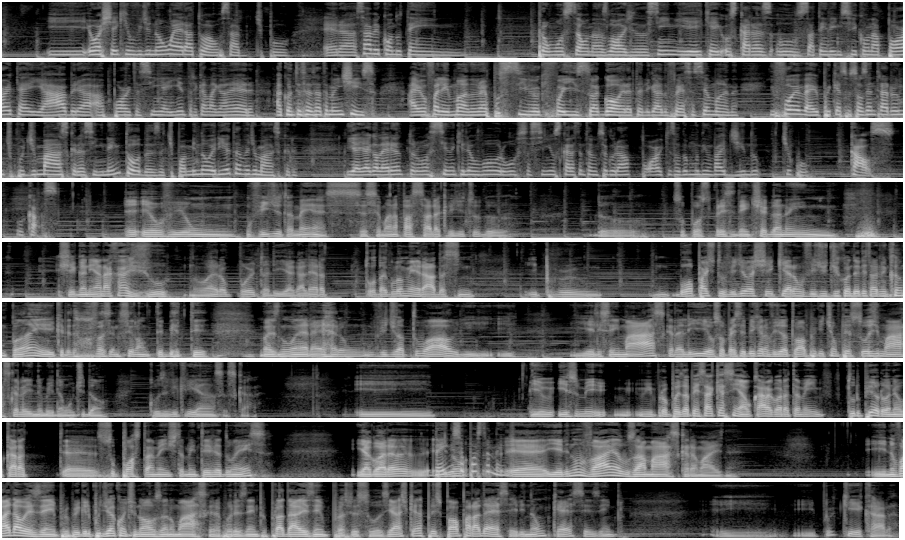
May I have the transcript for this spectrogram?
e eu achei que o vídeo não era atual, sabe? Tipo, era. Sabe quando tem promoção nas lojas assim e que os caras, os atendentes ficam na porta e abre a, porta assim, aí entra aquela galera? Aconteceu exatamente isso. Aí eu falei, mano, não é possível que foi isso agora, tá ligado? Foi essa semana. E foi, velho, porque as pessoas entraram, tipo, de máscara, assim, nem todas. Tipo, a minoria tava de máscara. E aí a galera entrou, assim, naquele alvoroço, assim, os caras tentando segurar a porta, todo mundo invadindo. Tipo, caos. O caos. Eu vi um, um vídeo também, essa semana passada, acredito, do, do suposto presidente chegando em. Chegando em Aracaju, no aeroporto ali, a galera toda aglomerada assim. E por boa parte do vídeo eu achei que era um vídeo de quando ele estava em campanha e que ele estava fazendo, sei lá, um TBT. Mas não era, era um vídeo atual e, e, e, ele sem máscara ali. Eu só percebi que era um vídeo atual porque tinham pessoas de máscara ali no meio da multidão, inclusive crianças, cara. E, e isso me, me propôs a pensar que assim, ah, o cara agora também, tudo piorou, né? O cara é, supostamente também teve a doença. E agora. Bem não, supostamente. É, e ele não vai usar máscara mais, né? E não vai dar o exemplo, porque ele podia continuar usando máscara, por exemplo, para dar exemplo para as pessoas. E acho que a principal parada é essa: ele não quer ser exemplo. E, e por quê, cara?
